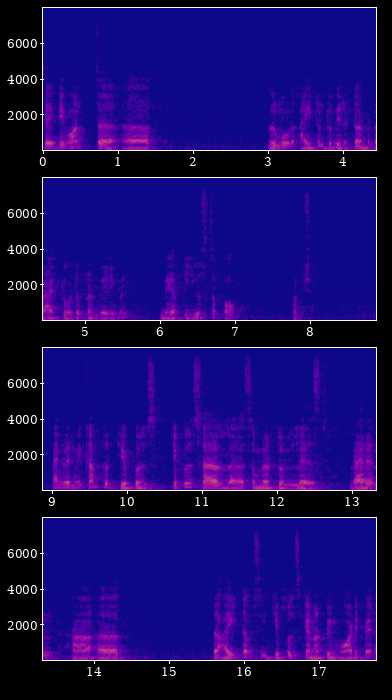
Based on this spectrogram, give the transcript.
so if we want the uh, removed item to be returned back to a different variable we have to use the pop function. And when we come to tuples tuples are uh, similar to list wherein uh, uh the items in tuples cannot be modified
